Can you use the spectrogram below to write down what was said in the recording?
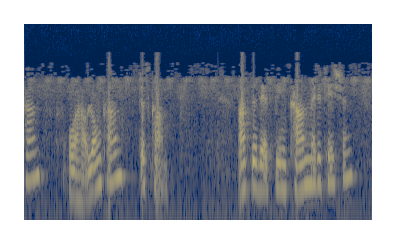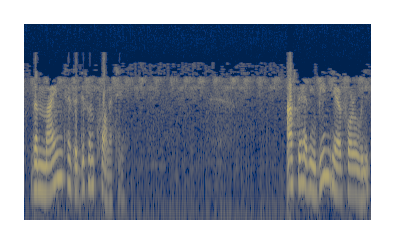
calm or how long calm, just calm. After there's been calm meditation, the mind has a different quality. After having been here for a week,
